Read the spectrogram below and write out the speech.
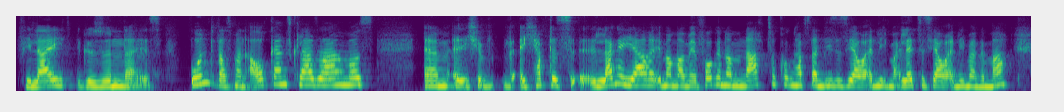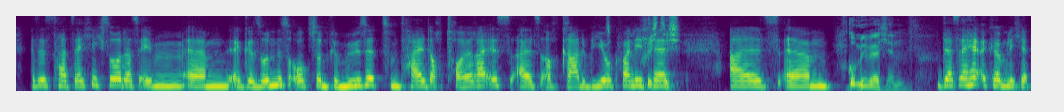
vielleicht gesünder ist. Und was man auch ganz klar sagen muss, ähm, ich, ich habe das lange Jahre immer mal mir vorgenommen nachzugucken, habe es dann dieses Jahr auch endlich mal, letztes Jahr auch endlich mal gemacht. Es ist tatsächlich so, dass eben ähm, gesundes Obst und Gemüse zum Teil doch teurer ist als auch gerade Bioqualität. Richtig. Als ähm, Gummibärchen. Das Herkömmliche.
